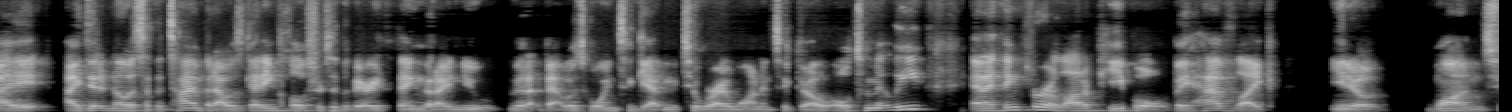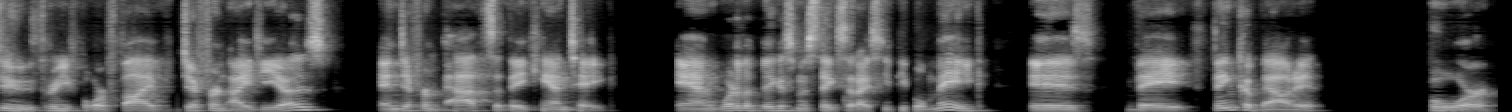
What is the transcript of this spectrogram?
I I didn't know this at the time, but I was getting closer to the very thing that I knew that that was going to get me to where I wanted to go ultimately. And I think for a lot of people, they have like, you know, one, two, three, four, five different ideas and different paths that they can take. And one of the biggest mistakes that I see people make is they think about it for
